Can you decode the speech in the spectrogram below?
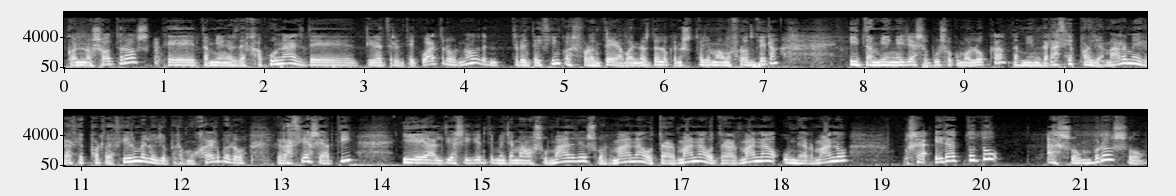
con nosotros, que también es de Jacuna, es de, tiene 34, ¿no? 35, es frontera, bueno, es de lo que nosotros llamamos frontera, y también ella se puso como loca, también gracias por llamarme, gracias por decírmelo, yo, pero mujer, pero gracias a ti, y al día siguiente me llamaba su madre, su hermana, otra hermana, otra hermana, un hermano, o sea, era todo asombroso,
